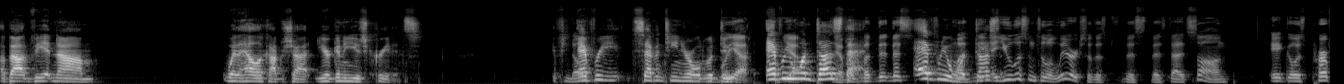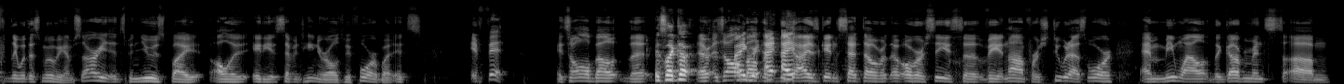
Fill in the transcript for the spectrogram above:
about Vietnam with a helicopter shot, you're going to use Creedence. If Nope. every 17 year old would do Well, yeah, that, everyone yeah, does yeah, that. But, th- this everyone but does. that. You listen to the lyrics of this this this that song. It goes perfectly with this movie. I'm sorry it's been used by all the idiot 17 year olds before, but it's it fit. It's all about the. It's like a- It's all I about agree. the, the I- I- guys getting sent over overseas to Vietnam for a stupid ass war, and meanwhile the government's um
